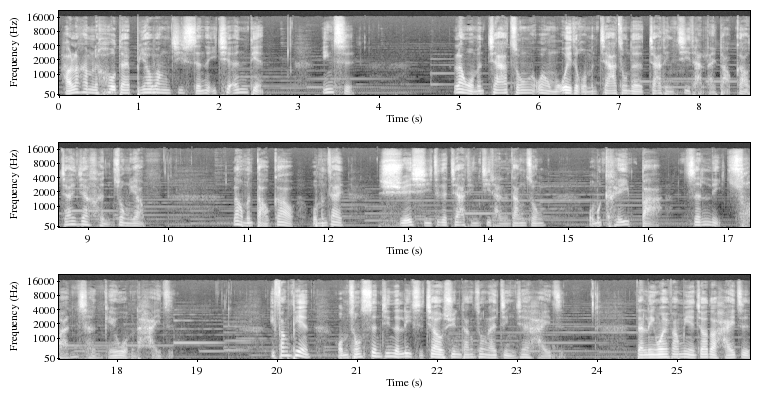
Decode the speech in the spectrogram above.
好让他们的后代不要忘记神的一切恩典，因此，让我们家中，让我们为着我们家中的家庭祭坛来祷告。家庭祭坛很重要，让我们祷告。我们在学习这个家庭祭坛的当中，我们可以把真理传承给我们的孩子。一方面，我们从圣经的历史教训当中来警戒孩子；但另外一方面，也教导孩子，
